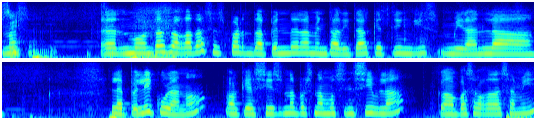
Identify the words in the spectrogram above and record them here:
No Sí. sé. Eh, moltes vegades és per depèn de la mentalitat que tinguis mirant la, la pel·lícula, no? Perquè si és una persona molt sensible, com em passa a vegades a mi,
